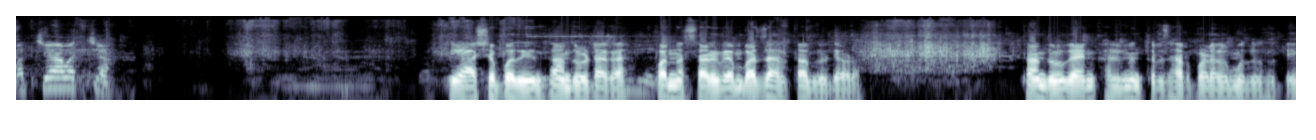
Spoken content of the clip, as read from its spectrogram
बच्चा बच्चा. हे अशा पद्धतीने तांदूळ टाका. पन्नास साठ ग्रॅम बाद झाला तांदूळ तेवढा. तांदूळ गायन खाल्ल्यानंतर झार पडायला मदत होते.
